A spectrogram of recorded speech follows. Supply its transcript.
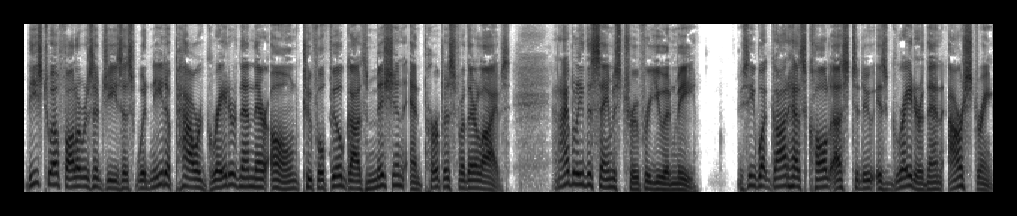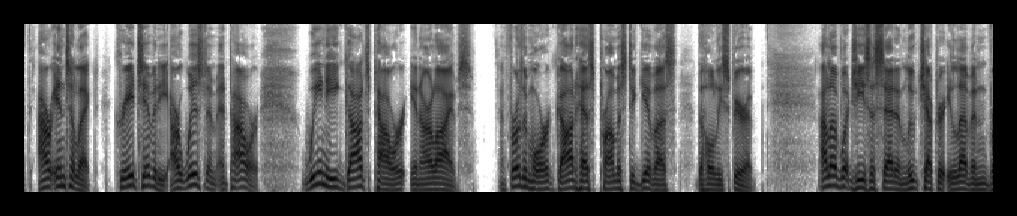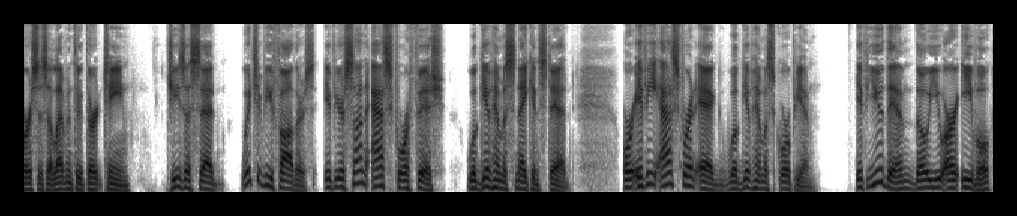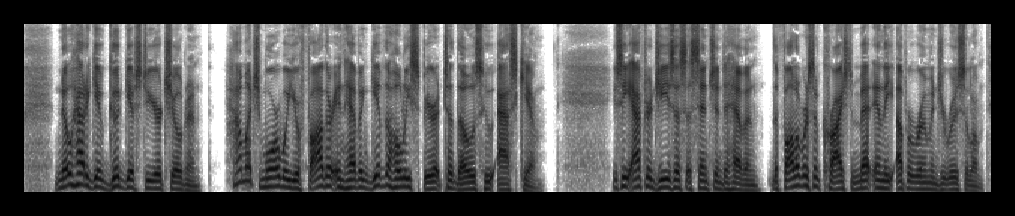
These 12 followers of Jesus would need a power greater than their own to fulfill God's mission and purpose for their lives. And I believe the same is true for you and me. You see, what God has called us to do is greater than our strength, our intellect, creativity, our wisdom, and power. We need God's power in our lives. And furthermore, God has promised to give us the Holy Spirit. I love what Jesus said in Luke chapter 11, verses 11 through 13. Jesus said, which of you fathers, if your son asks for a fish, will give him a snake instead? Or if he asks for an egg, will give him a scorpion? If you then, though you are evil, know how to give good gifts to your children, how much more will your Father in heaven give the Holy Spirit to those who ask him? You see, after Jesus' ascension to heaven, the followers of Christ met in the upper room in Jerusalem.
